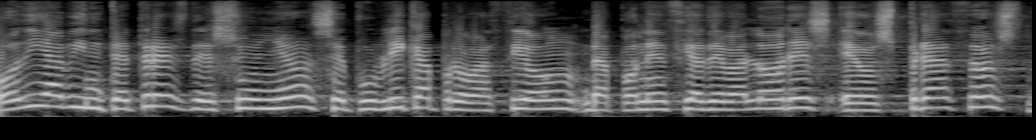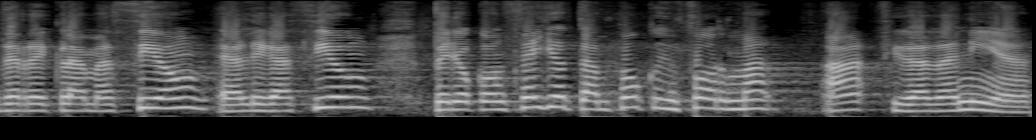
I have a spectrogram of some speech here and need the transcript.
O día 23 de suño se publica a aprobación da ponencia de valores e os prazos de reclamación e alegación, pero o Concello tampouco informa a cidadanía.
